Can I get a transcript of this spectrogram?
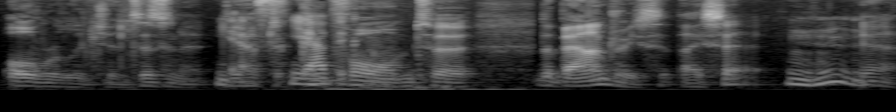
all religions, isn't it? Yes, you have to you have to conform to the boundaries that they set. Mm-hmm. Yeah,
